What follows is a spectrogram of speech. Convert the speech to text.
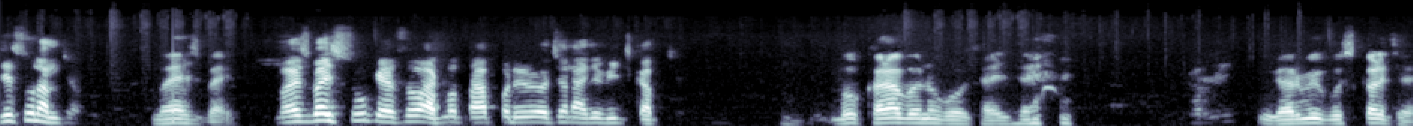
જે શું નામ છે? મહેશભાઈ. મહેશભાઈ શું કહેશો? આટલો તાપ પડી રહ્યો છે અને આજે વીજ કાપ છે. બહુ ખરાબ અનુભવ થાય છે. ગરમી? પુષ્કળ છે.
